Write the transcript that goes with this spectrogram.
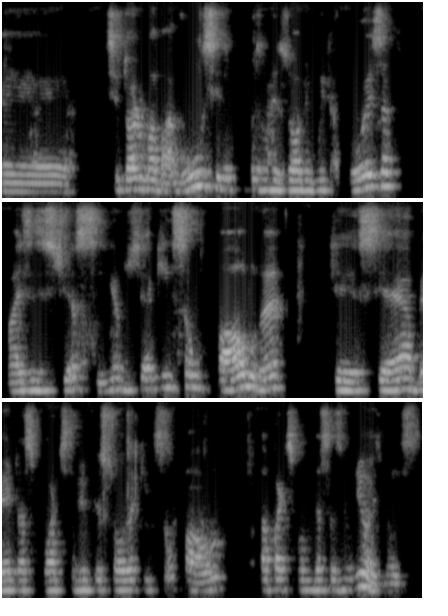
é, se torna uma bagunça e depois não resolve muita coisa, mas existia sim, eu não sei aqui em São Paulo, né, que se é aberto as portas também o pessoal daqui de São Paulo está participando dessas reuniões, mas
